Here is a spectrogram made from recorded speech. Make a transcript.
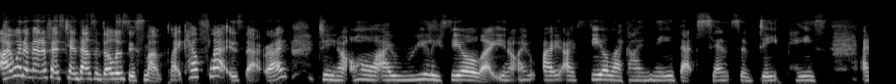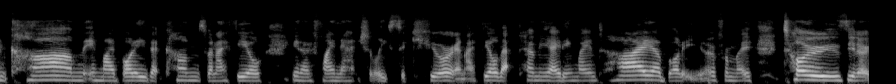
I want to manifest $10,000 this month. Like how flat is that, right? To, you know, oh, I really feel like, you know, I, I, I feel like I need that sense of deep peace and calm in my body that comes when I feel, you know, financially secure and I feel that permeating my entire body, you know, from my toes, you know,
